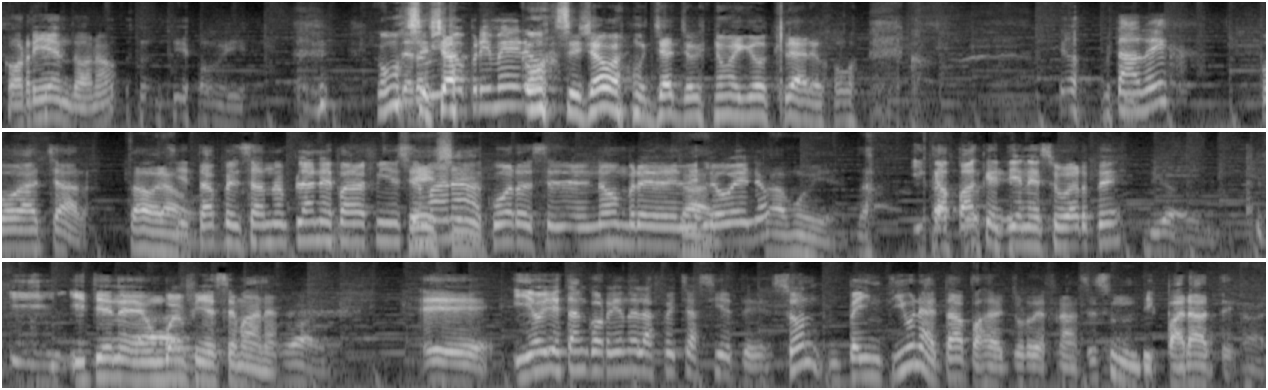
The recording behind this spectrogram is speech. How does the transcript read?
corriendo, ¿no? Dios mío. ¿Cómo se, llama, primero. ¿Cómo se llama el muchacho? Que no me quedó claro. ¿Cómo- Tadej Pogachar. Está bravo. Si está pensando en planes para el fin de Sí, semana, sí. acuérdese del nombre del esloveno Está muy bien. está- y capaz que bien. tiene suerte Dios y, y tiene un buen fin de semana. Eh, y hoy están corriendo la fecha 7. Son 21 etapas del Tour de France. Es un disparate. Claro.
